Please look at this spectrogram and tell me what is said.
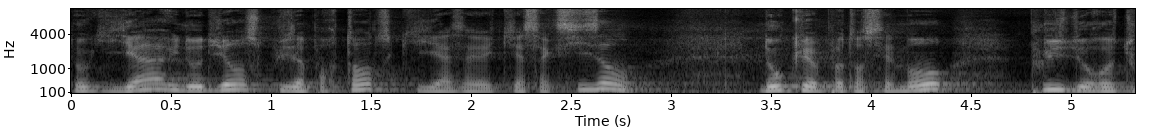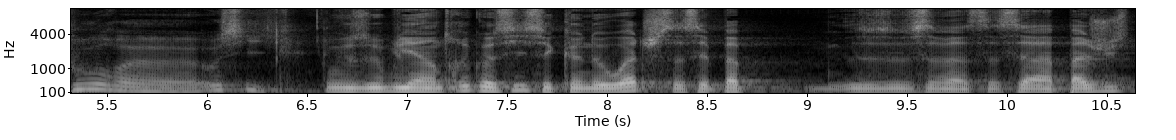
Donc, il y a une audience plus importante qu'il y a, qu'il y a 5-6 ans. Donc, euh, potentiellement, plus de retours euh, aussi. Vous oubliez un truc aussi, c'est que No Watch, ça s'est pas, ça, ça, ça a pas juste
